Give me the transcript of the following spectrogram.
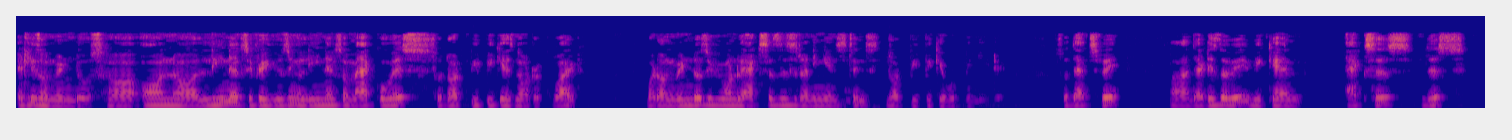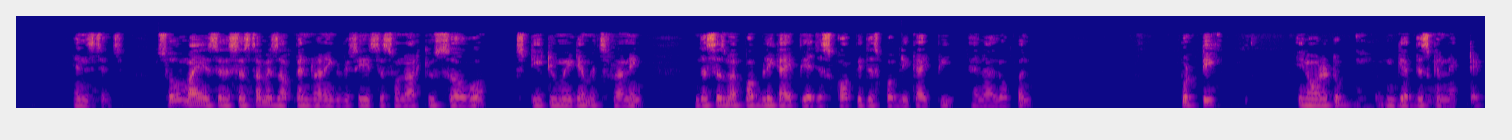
At least on windows. Uh, on uh, linux if you're using linux or mac os so .ppk is not required. But on windows if you want to access this running instance .ppk would be needed. So that's way uh, that is the way we can access this instance so my uh, system is up and running. If you see it's a SonarQube server it's t2 medium. It's running. This is my public ip i just copy this public ip and i'll open putty in order to get this connected.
